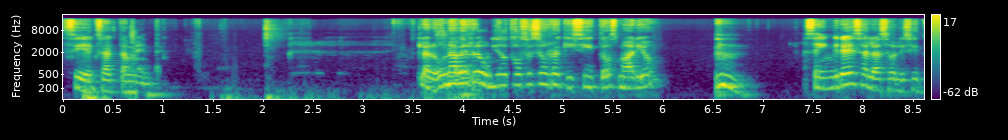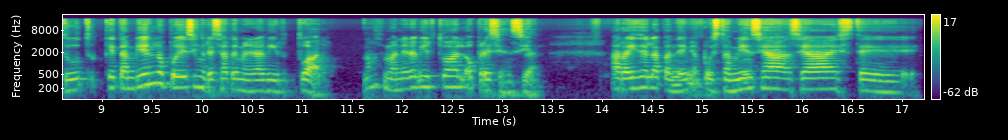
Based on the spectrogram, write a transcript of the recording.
Sí, exactamente. Claro, una vez reunidos todos esos requisitos, Mario, se ingresa la solicitud, que también lo puedes ingresar de manera virtual, De manera virtual o presencial. A raíz de la pandemia, pues también se ha, este,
